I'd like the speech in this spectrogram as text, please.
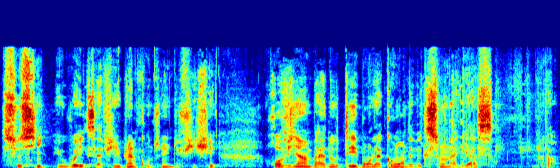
ceci, et vous voyez que ça affiche bien le contenu du fichier, revient bah, à noter bon, la commande avec son alias, voilà.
